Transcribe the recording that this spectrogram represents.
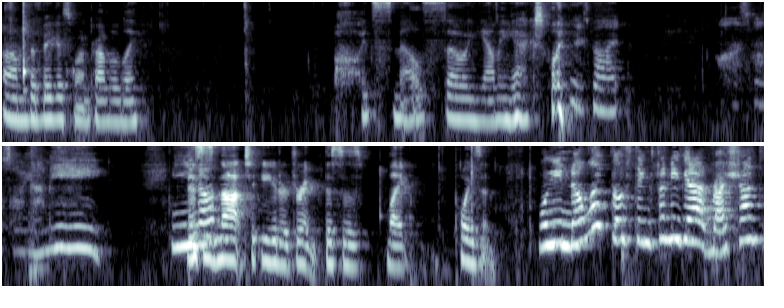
Um, the biggest one probably. It smells so yummy, actually. I smell it. Oh, it smells so yummy. You this know, is not to eat or drink. This is like poison. Well, you know like those things when you get at restaurants?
